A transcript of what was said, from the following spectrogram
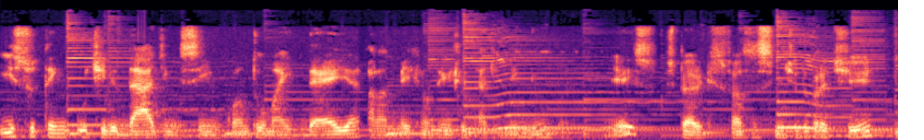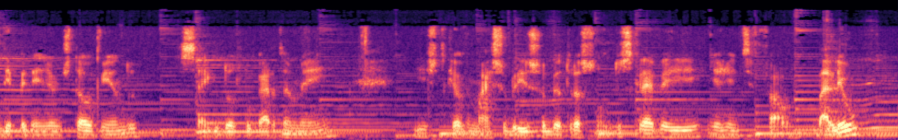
isso tem utilidade em si, enquanto uma ideia, ela meio que não tem utilidade nenhuma. E é isso. Espero que isso faça sentido para ti, independente de onde está ouvindo. Segue do outro lugar também. E se tu quer ouvir mais sobre isso, sobre outro assunto, escreve aí e a gente se fala. Valeu!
